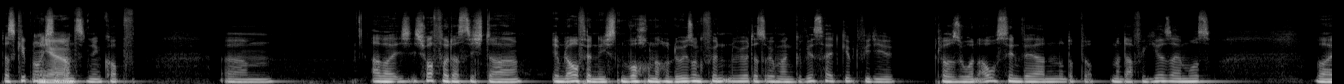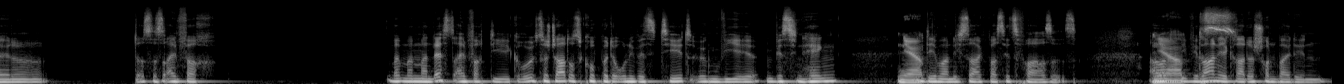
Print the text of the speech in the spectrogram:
Das gibt noch nicht ja. so ganz in den Kopf. Ähm, aber ich, ich hoffe, dass sich da im Laufe der nächsten Wochen noch eine Lösung finden wird, dass es irgendwann Gewissheit gibt, wie die Klausuren aussehen werden und ob, ob man dafür hier sein muss. Weil das ist einfach. Man, man lässt einfach die größte Statusgruppe der Universität irgendwie ein bisschen hängen, Ja. indem man nicht sagt, was jetzt Phase ist. Aber Ja, wir waren hier gerade schon bei den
